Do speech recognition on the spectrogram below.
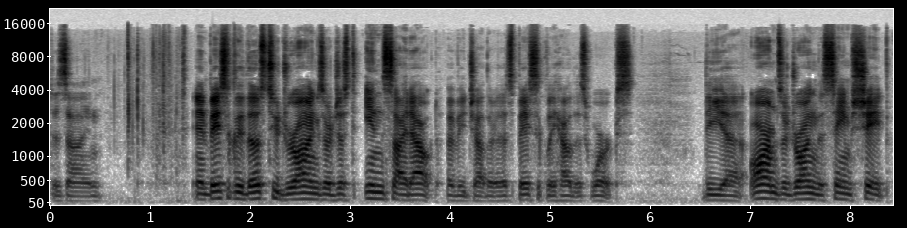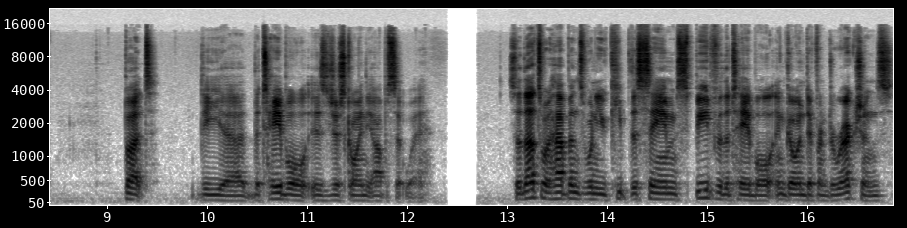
design. And basically those two drawings are just inside out of each other. That's basically how this works. The uh, arms are drawing the same shape, but the, uh, the table is just going the opposite way. So that's what happens when you keep the same speed for the table and go in different directions.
